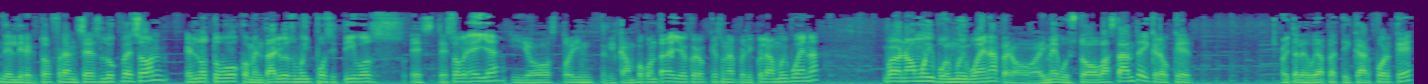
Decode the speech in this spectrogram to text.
del director francés Luc Besson. Él no tuvo comentarios muy positivos este, sobre ella, y yo estoy en el campo contrario. Yo creo que es una película muy buena. Bueno, no muy, muy, muy buena, pero a mí me gustó bastante y creo que ahorita les voy a platicar por qué.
